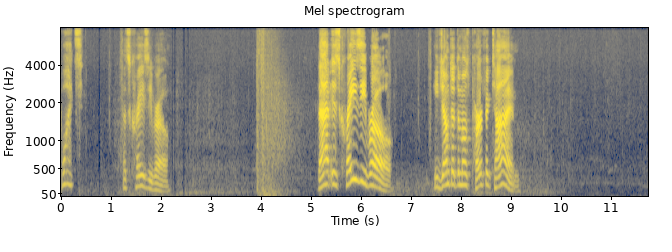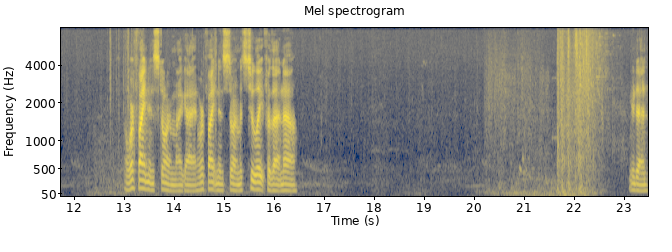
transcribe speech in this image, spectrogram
What? That's crazy, bro. That is crazy, bro. He jumped at the most perfect time. Oh, we're fighting in Storm, my guy. We're fighting in Storm. It's too late for that now. You're dead.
